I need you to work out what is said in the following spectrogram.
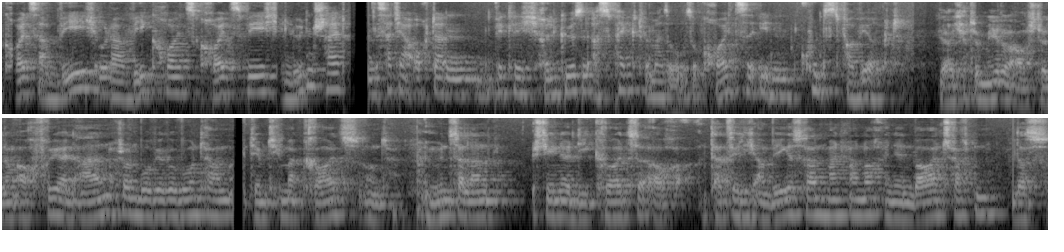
Kreuze am Weg oder Wegkreuz, Kreuzweg in Lüdenscheid. Das hat ja auch dann wirklich religiösen Aspekt, wenn man so, so Kreuze in Kunst verwirkt. Ja, ich hatte mehrere Ausstellungen, auch früher in Aalen schon, wo wir gewohnt haben, mit dem Thema Kreuz. Und im Münsterland stehen ja die Kreuze auch tatsächlich am Wegesrand manchmal noch in den Bauernschaften. Das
